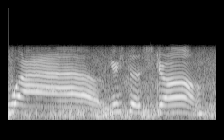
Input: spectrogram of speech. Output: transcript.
Wow, you're so strong.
